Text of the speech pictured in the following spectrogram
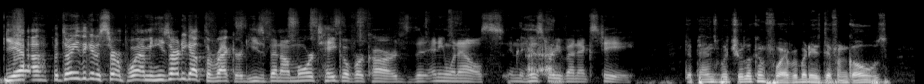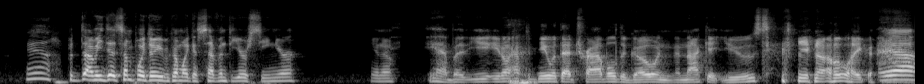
Yeah, but don't you think at a certain point? I mean, he's already got the record. He's been on more takeover cards than anyone else in the history of NXT. Depends what you're looking for. Everybody has different goals. Yeah, but I mean, at some point, don't you become like a seventh year senior? You know? Yeah, but you, you don't have to deal with that travel to go and, and not get used. you know, like Yeah,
